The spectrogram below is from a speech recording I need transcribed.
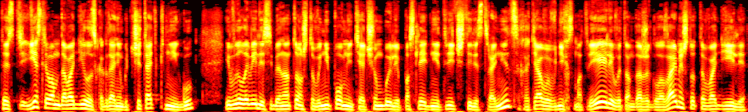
То есть, если вам доводилось когда-нибудь читать книгу, и вы ловили себя на том, что вы не помните, о чем были последние 3-4 страницы, хотя вы в них смотрели, вы там даже глазами что-то водили,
